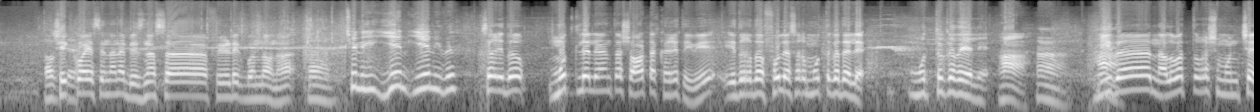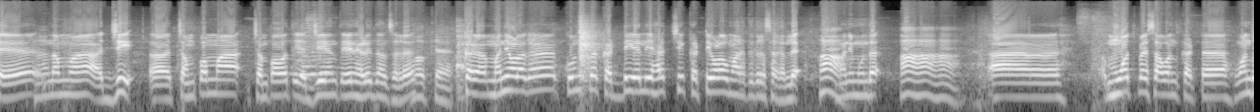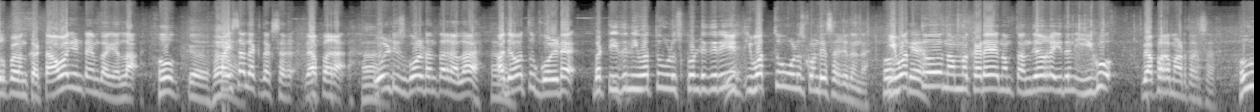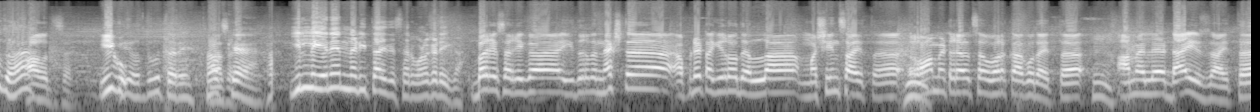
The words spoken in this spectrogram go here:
ಚಿಕ್ಕ ವಯಸ್ಸಿಂದಾನೆ ಬಿಸ್ನೆಸ್ ಫೀಲ್ಡಿಗೆ ಬಂದವನು. ಆ್ಯಕ್ಚುಲಿ ಏನು ಏನಿದು? ಸರ್ ಇದು ಮುತ್ಲೆಲೆ ಅಂತ ಶಾರ್ಟ್ ಆಗಿ ಕರಿತೀವಿ. ಇದ್ರದ್ದು ಫುಲ್ ಹೆಸರು ಮುತ್ತಗದೆಲೆ. ಮುತ್ತುಕದ ಎಲೆ ಹಾ. ಹಾಂ. ಇದ ನಲವತ್ತು ವರ್ಷ ಮುಂಚೆ ನಮ್ಮ ಅಜ್ಜಿ ಆ, ಚಂಪಮ್ಮ ಚಂಪಾವತಿ ಅಜ್ಜಿ ಅಂತ ಏನ್ ಹೇಳಿದ್ನಲ್ಲ ಸರ್ ಓಕೆ. ಮನೆಯೊಳಗ ಕುಂತ ಕಡ್ಡಿಯಲ್ಲಿ ಹಚ್ಚಿ ಕಟ್ಟಿ ಒಳಗ ಮಾರ್ತಿದ್ರು ಸರ್ ಅಲ್ಲೇ ಹಾ. ಮನೆ ಮುಂದೆ. ಹಾ ಹಾಂ ಹಾಂ. ಮೂವತ್ತು ಪೈಸಾ ಒಂದ್ ಕಟ್ಟ ಒಂದ್ ರೂಪಾಯಿ ಒಂದ್ ಕಟ್ಟ ಅವಾಗಿನ ಎಲ್ಲಾ. ಓಕೆ ಪೈಸಾ ಲೆಕ್ಕದಾಗ ಸರ್ ವ್ಯಾಪಾರ. ಗೋಲ್ಡ್ ಇಸ್ ಗೋಲ್ಡ್ ಅಂತಾರಲ್ಲ ಅದು ಯಾವತ್ತು ಗೋಲ್ಡೇ ಬಟ್ ಇದನ್ನ ಇವತ್ತು ಉಳಿಸ್ಕೊಂಡಿದ್ದೀರಿ? ಇವತ್ತು ಉಳಿಸ್ಕೊಂಡಿವಿ ಸರ್ ಇದನ್ನ. ಇವತ್ತು ನಮ್ಮ ಕಡೆ ನಮ್ಮ ತಂದೆಯವರು ಇದನ್ನ ಈಗೂ ವ್ಯಾಪಾರ ಮಾಡ್ತಾರೆ ಸರ್. ಹೌದಾ? ಹೌದು ಸರ್. ಈಗೂ. ಅದ್ಭುತ ರೀ. ಓಕೆ. ಇಲ್ಲಿ ಏನೇನು ನಡೀತಾ ಇದೆ ಸರ್ ಒಳಗಡೆ ಈಗ? ಬರ್ರಿ ಸರ್ ಈಗ ಇದ್ರದ್ದು ನೆಕ್ಸ್ಟ್ ಅಪ್ಡೇಟ್ ಆಗಿರೋದೆಲ್ಲ ಮಷಿನ್ಸ್ ಆಯ್ತು ರಾ ಮೆಟೀರಿಯಲ್ಸ್ ವರ್ಕ್ ಆಗೋದಾಯ್ತು ಆಮೇಲೆ ಡೈಸ್ ಆಯ್ತು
